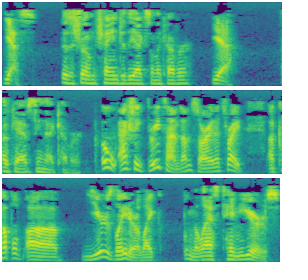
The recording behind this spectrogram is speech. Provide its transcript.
Yes. Does it show him chained to the X on the cover? Yeah. Okay, I've seen that cover. Oh, actually, three times. I'm sorry. That's right. A couple uh years later, like in the last ten years,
